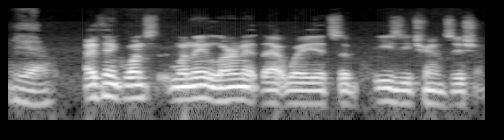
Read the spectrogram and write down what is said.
Yeah. I think once when they learn it that way, it's an easy transition.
